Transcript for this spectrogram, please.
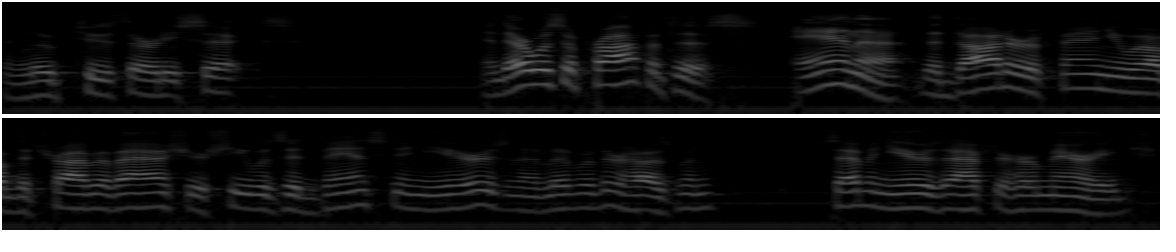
in Luke 2:36. And there was a prophetess, Anna, the daughter of Phanuel of the tribe of Asher. She was advanced in years and had lived with her husband seven years after her marriage,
